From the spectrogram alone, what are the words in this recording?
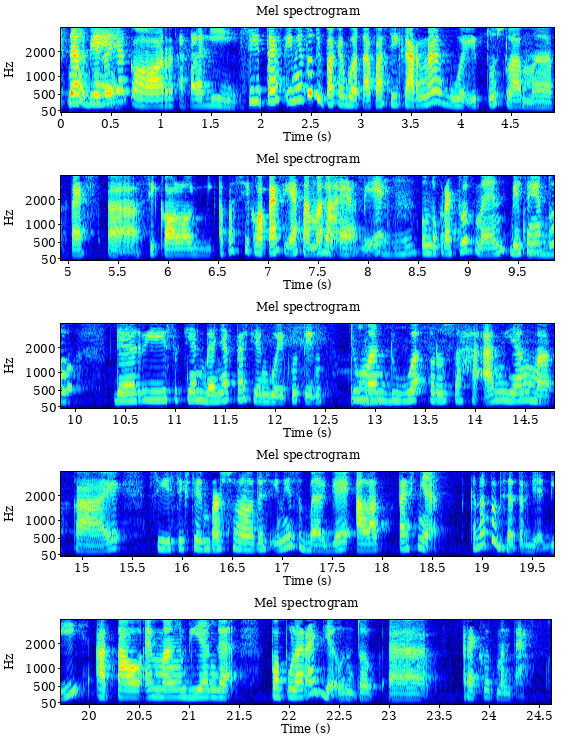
Nah biasanya Kor, apalagi si tes ini tuh dipakai buat apa sih? Karena gue itu selama tes eh, psikologi apa psikotes ya sama Psikotes, HRD mhm. untuk rekrutmen biasanya tuh dari sekian banyak tes yang gue ikutin cuman dua perusahaan yang makai si 16 personalities ini sebagai alat tesnya. Kenapa bisa terjadi? Atau emang dia nggak populer aja untuk eh, rekrutmen tes?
